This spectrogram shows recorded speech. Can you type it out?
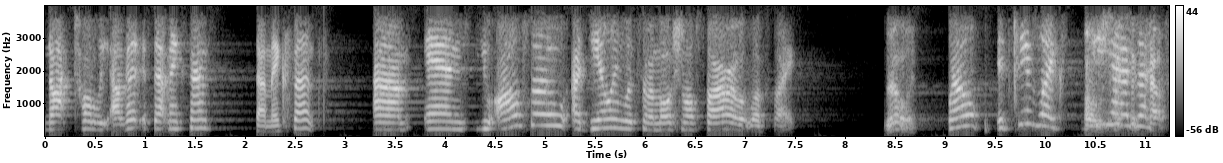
not totally of it, if that makes sense. That makes sense. Um, and you also are dealing with some emotional sorrow, it looks like. Really? Well, it seems like Oh, he six has of a, cups.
